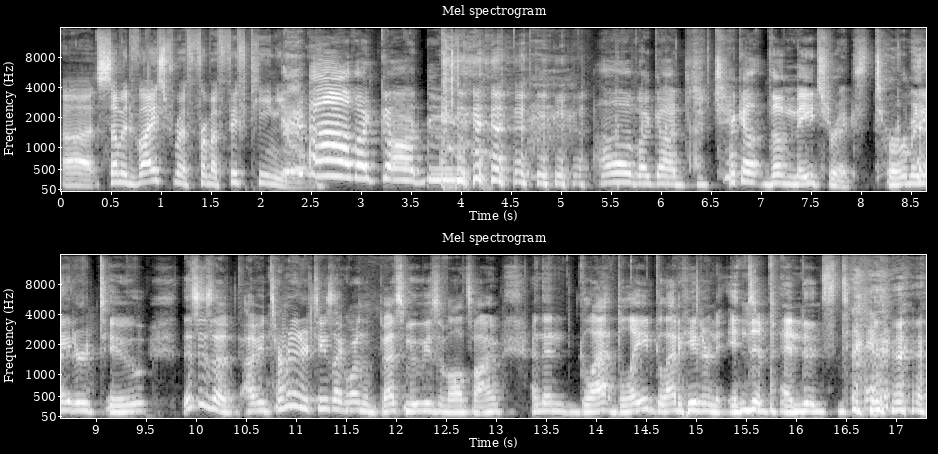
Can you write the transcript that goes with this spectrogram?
Uh, some advice from a from a 15 year old. oh my god, dude. Oh my god. Check out The Matrix, Terminator 2. This is a I mean Terminator 2 is like one of the best movies of all time. And then Blade, Gladiator, and Independence Day.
